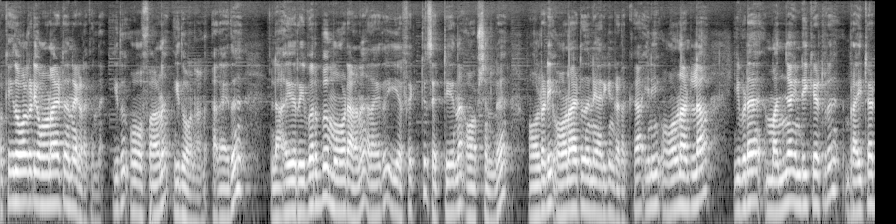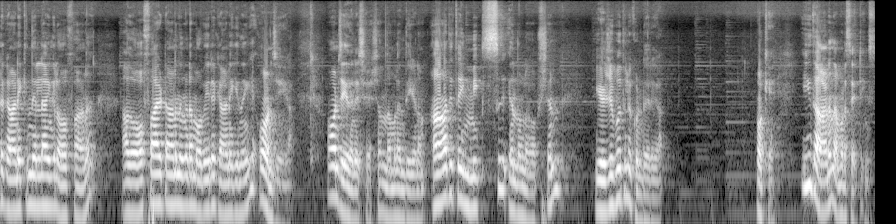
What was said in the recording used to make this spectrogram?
ഓക്കെ ഇത് ഓൾറെഡി ഓണായിട്ട് തന്നെ കിടക്കുന്നത്. ഇത് ഓഫാണ് ഇത് ഓണാണ് അതായത് ഈ റിവർബ് മോഡാണ് അതായത് ഈ എഫക്റ്റ് സെറ്റ് ചെയ്യുന്ന ഓപ്ഷനിൽ ഓൾറെഡി ഓണായിട്ട് തന്നെ ആയിരിക്കും കിടക്കുക. ഇനി ഓണല്ല ഇവിടെ മഞ്ഞ ഇൻഡിക്കേറ്റർ ബ്രൈറ്റായിട്ട് കാണിക്കുന്നില്ല എങ്കിൽ ഓഫാണ് അത് ഓഫായിട്ടാണ് നിങ്ങളുടെ മൊബൈലിൽ കാണിക്കുന്നതെങ്കിൽ ഓൺ ചെയ്യുക. ഓൺ ചെയ്തതിന് ശേഷം നമ്മൾ എന്ത് ചെയ്യണം? ആദ്യത്തെ മിക്സ് എന്നുള്ള ഓപ്ഷൻ എഴുപതിൽ കൊണ്ടുവരിക. ഓക്കെ. ഇതാണ് നമ്മുടെ സെറ്റിങ്സ്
